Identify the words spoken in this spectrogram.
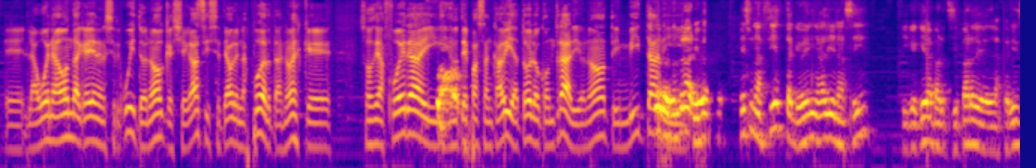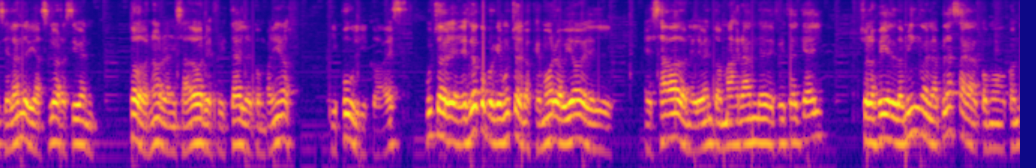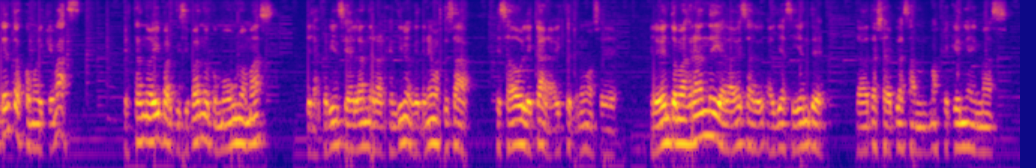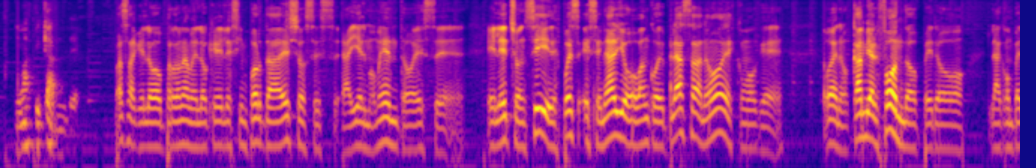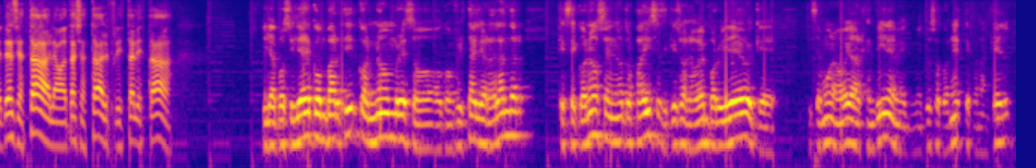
eh, la buena onda que hay en el circuito, ¿no? Que llegás y se te abren las puertas, ¿no? Es que sos de afuera y no te pasan cabida, todo lo contrario, ¿no? Te invitan. Todo lo y... contrario, es una fiesta que venga alguien así y que quiera participar de, de la experiencia de Lander y así lo reciben todos, ¿no? Organizadores, freestylers, compañeros y público. Es, mucho, es loco porque muchos de los que Moro vio el, el sábado en el evento más grande de Freestyle hay. Yo los vi el domingo en la plaza como contentos como el que más, estando ahí participando como uno más de la experiencia del under argentino, que tenemos esa, esa doble cara, ¿viste? Tenemos eh, el evento más grande y a la vez al, al, día siguiente la batalla de plaza más pequeña y más, y más picante. Pasa que lo, perdóname, lo que les importa a ellos es ahí el momento, es eh, el hecho en sí, después escenario o banco de plaza, ¿no? Es como que bueno, cambia el fondo, pero la competencia está, la batalla está, el freestyle está. Y la posibilidad de compartir con nombres o, con freestylers de Lander que se conocen en otros países y que ellos lo ven por video y que dicen, bueno, voy a Argentina y me, me con este, con aquel.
